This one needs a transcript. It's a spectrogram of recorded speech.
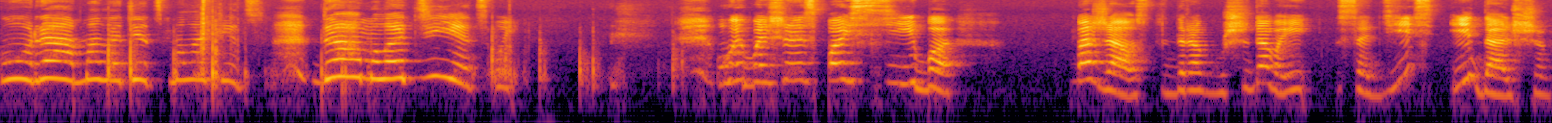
Ура, молодец, молодец. Да, молодец. Ой. Ой, большое спасибо. Пожалуйста, дорогуша, давай садись и дальше.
